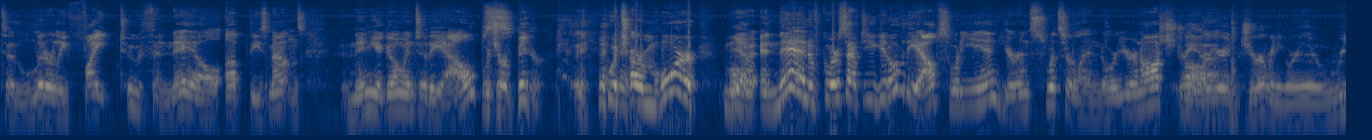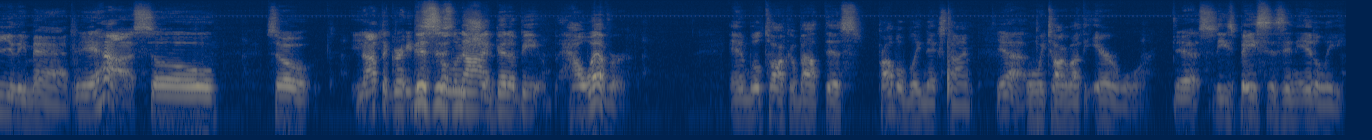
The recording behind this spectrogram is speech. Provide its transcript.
to literally fight tooth and nail up these mountains, and then you go into the Alps, which are bigger. which are more, more. Yeah. And then, of course, after you get over the Alps, what are you in? You're in Switzerland or you're in Austria. Or you're in Germany where they're really mad. yeah, so So not the greatest. this is solution. not going to be. However, and we'll talk about this probably next time Yeah. when we talk about the air war. Yes. These bases in Italy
